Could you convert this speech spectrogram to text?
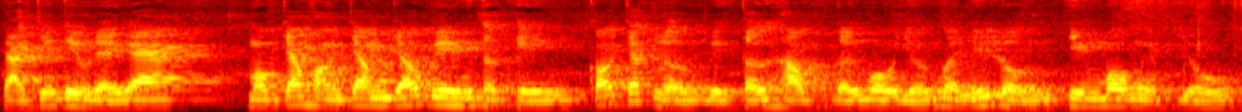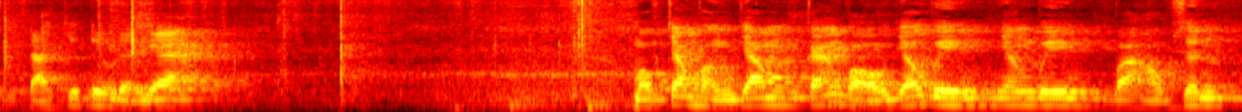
đạt chỉ tiêu đề ra. 100% giáo viên thực hiện có chất lượng việc tự học tự bồi dưỡng về lý luận chuyên môn nghiệp vụ đạt chỉ tiêu đề ra 100% cán bộ giáo viên nhân viên và học sinh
